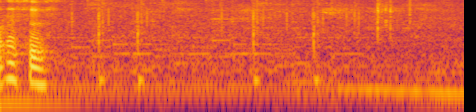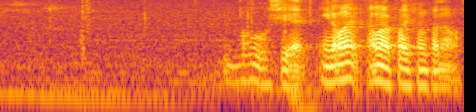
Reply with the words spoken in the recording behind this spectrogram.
Oh, this is. Bullshit. You know what? I'm gonna play something else.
